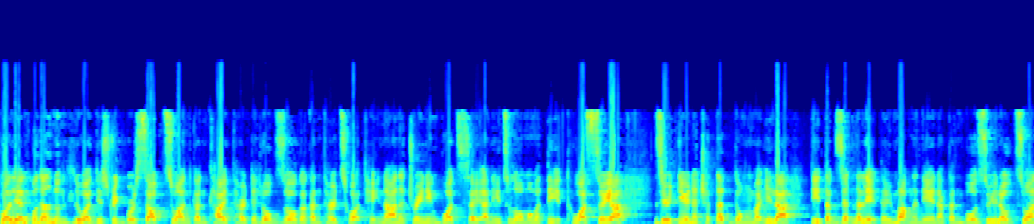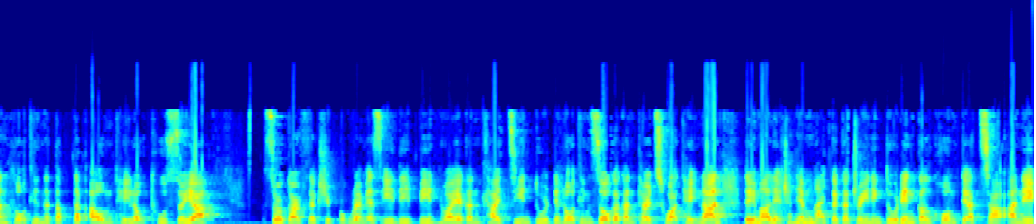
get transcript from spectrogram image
Kwalyan pulal nun hlua District Board Sub Swan kan thai thar te hlok zo ka kan thar chua theina na training board sai ani chulo mamati thua soya zirtir na chatak dong ma ila, ti takzet na le tai mak na ne na kan bo zui lo chuan hlo tlin na tak tak a om thei lo thu soya Sarkar flagship program SEDP nuaya kan thlai chin tur te hlotling zo ka kan thar chwa theinan te ma le thanem ngai taka training turin kal khom te acha ani.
